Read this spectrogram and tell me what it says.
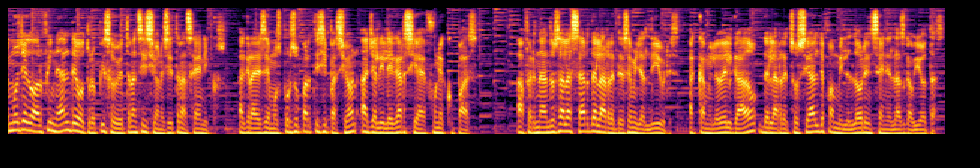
Hemos llegado al final de otro episodio de Transiciones y Transgénicos. Agradecemos por su participación a Yalile García de Funecopaz, a Fernando Salazar de la Red de Semillas Libres, a Camilo Delgado de la Red Social de Familias Lorenceñas Las Gaviotas,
